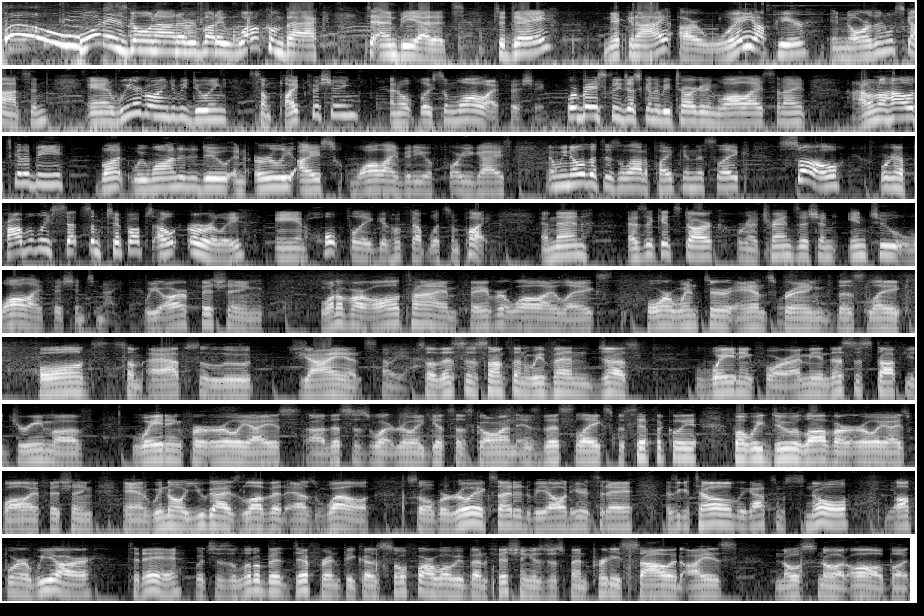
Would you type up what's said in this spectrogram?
Woo! What is going on, everybody? Welcome back to NB Edits. Today, Nick and I are way up here in northern Wisconsin, and we are going to be doing some pike fishing and hopefully some walleye fishing. We're basically just going to be targeting walleyes tonight. I don't know how it's going to be, but we wanted to do an early ice walleye video for you guys. And we know that there's a lot of pike in this lake, so we're gonna probably set some tip ups out early and hopefully get hooked up with some pike. And then as it gets dark, we're gonna transition into walleye fishing tonight. We are fishing one of our all-time favorite walleye lakes for winter and spring. This lake holds some absolute giants. Oh, yeah. So this is something we've been just waiting for. I mean, this is stuff you dream of waiting for early ice. Uh, this is what really gets us going is this lake specifically, but we do love our early ice walleye fishing and we know you guys love it as well. So we're really excited to be out here today. As you can tell, we got some snow Yep. up where we are today, which is a little bit different because so far what we've been fishing has just been pretty solid ice, no snow at all, but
